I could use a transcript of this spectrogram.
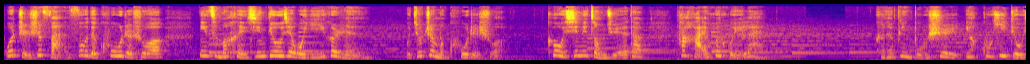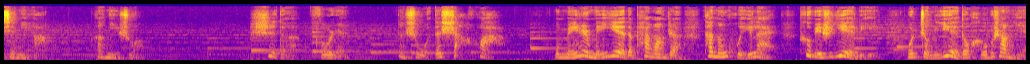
我只是反复的哭着说：“你怎么狠心丢下我一个人？”我就这么哭着说，可我心里总觉得他还会回来。可他并不是要故意丢下你啊，康妮说。是的，夫人，那是我的傻话。我没日没夜地盼望着他能回来，特别是夜里，我整夜都合不上眼。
